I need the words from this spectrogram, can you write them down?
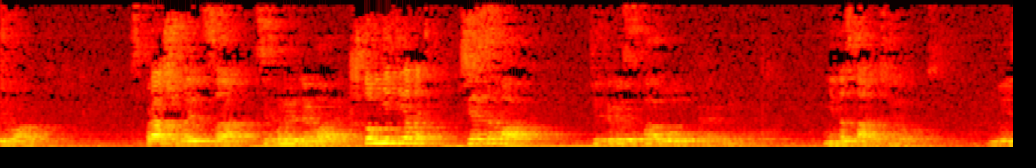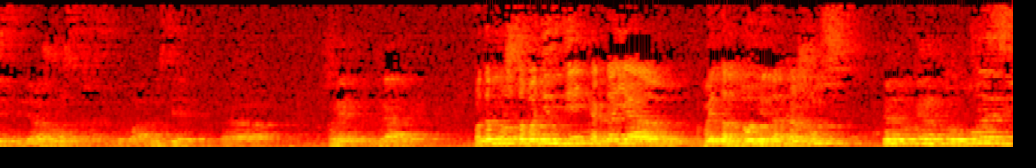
ceva. Spрашивается, Se pune întrebarea. что мне делать? Să facă omul care rămâne? Недостаточный вопрос. De ajuns această întrebare, nu este uh, corectă, întreagă. Потому что в один день, когда я в этом доме нахожусь, Pentru că într-o bună zi,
